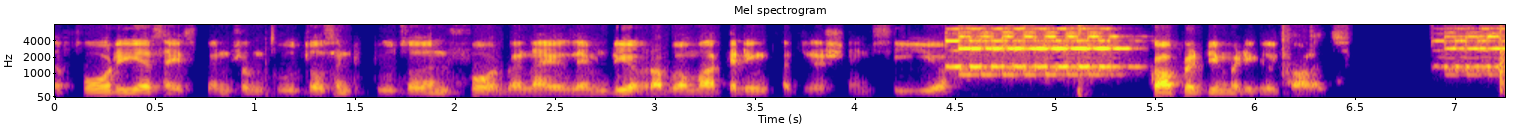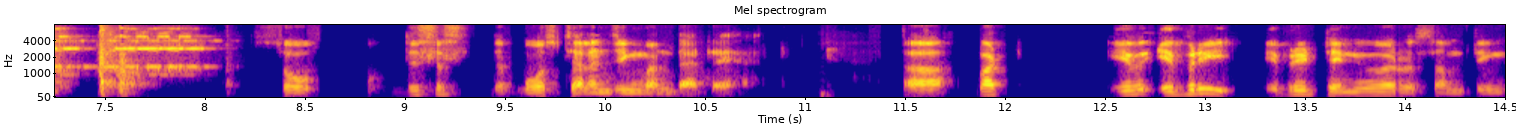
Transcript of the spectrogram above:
the four years i spent from 2000 to 2004 when i was md of rubber marketing federation and ceo of cooperative medical college. So this is the most challenging one that i had. Uh, but every every tenure was something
